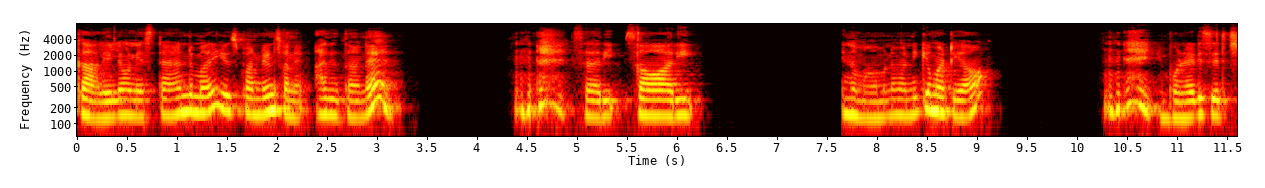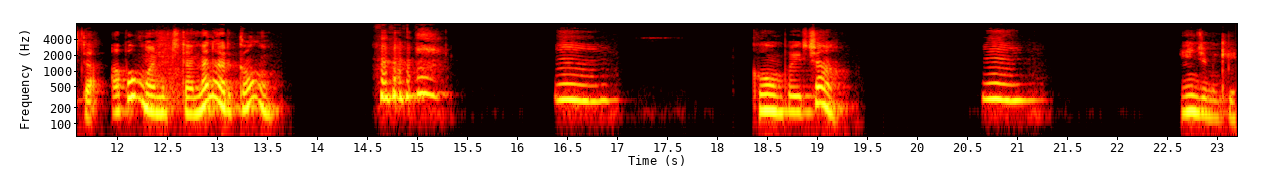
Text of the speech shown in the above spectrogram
காலையில உன்னை ஸ்டாண்ட் மாதிரி யூஸ் பண்றேன்னு சொன்னேன். அதுதானே? சரி சாரி இந்த மாமனை மன்னிக்க மாட்டியா? என் பொண்டாட்டி சிரிச்சிட்டா. அப்போ மன்னிச்சிட்டான்னு தானே அர்த்தம்? கோவம் போயிடுச்சா ம். ஏன் ஜிமிக்கி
